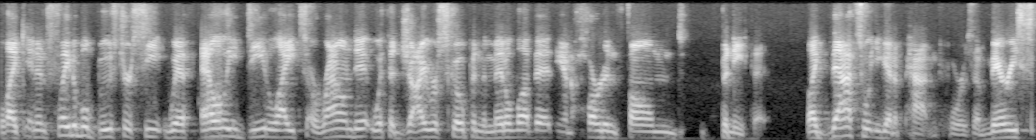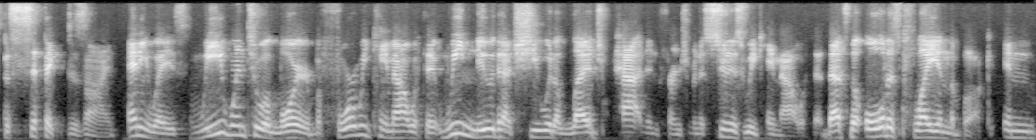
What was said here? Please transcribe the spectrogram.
like an inflatable booster seat with LED lights around it with a gyroscope in the middle of it and hardened foamed beneath it. Like that's what you get a patent for is a very specific design. Anyways, we went to a lawyer before we came out with it. We knew that she would allege patent infringement as soon as we came out with it. That's the oldest play in the book. And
